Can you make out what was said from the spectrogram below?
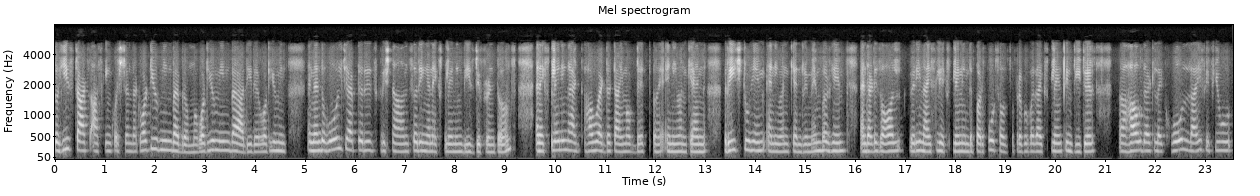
So he starts asking question that what do you mean by brahma? What do you mean by adidev what do you mean? And then the whole chapter is krishna answering and explaining these different terms and explaining how at the time of death uh, anyone can reach to him anyone can remember him. And that is all very nicely explained in the purports also. Prabhupada explains in detail uh, how that like whole life if you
